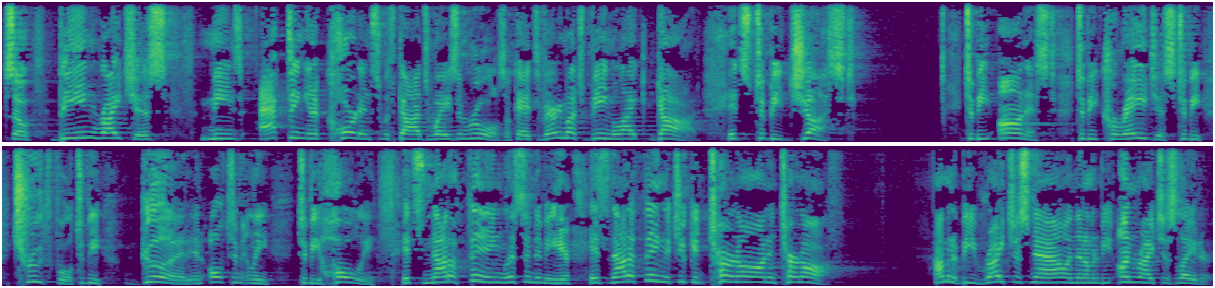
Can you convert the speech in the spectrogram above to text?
So, being righteous means acting in accordance with God's ways and rules, okay? It's very much being like God. It's to be just, to be honest, to be courageous, to be truthful, to be good, and ultimately to be holy. It's not a thing, listen to me here, it's not a thing that you can turn on and turn off. I'm going to be righteous now and then I'm going to be unrighteous later.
